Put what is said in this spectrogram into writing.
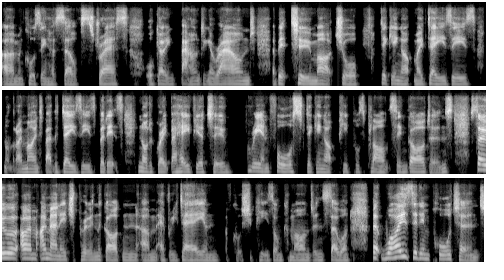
um, and causing herself stress or going bounding around a bit too much or digging up my daisies. Not that I mind about the daisies, but it's not a great behavior to reinforce digging up people's plants in gardens. So um, I manage Prue in the garden um, every day, and of course she pees on command and so on. But why is it important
